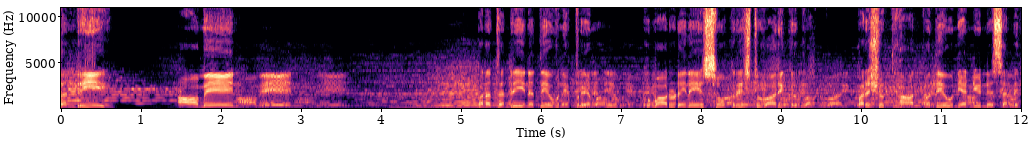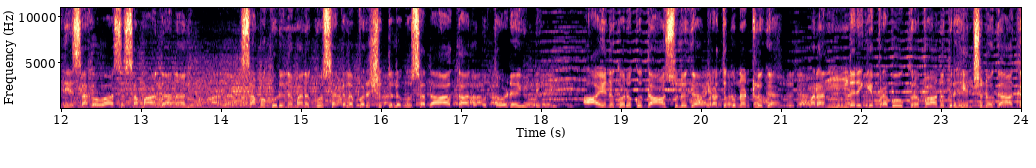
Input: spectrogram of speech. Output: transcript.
తండ్రి. ఆమెన్. మన తండ్రి అయిన దేవుని ప్రేమ కుమారుడైన యేసుక్రీస్తు వారి కృప పరిశుద్ధాత్మ దేవుని అన్యున్య సన్నిధి సహవాస సమాధానాలు సమకుడిన మనకు సకల పరిశుద్ధులకు సదాకాలము తోడయుండి ఆయన కొరకు దాసులుగా బ్రతుకున్నట్లుగా మనందరికీ ప్రభు కృప అనుగ్రహించును గాక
